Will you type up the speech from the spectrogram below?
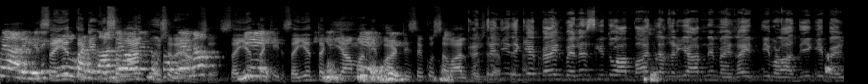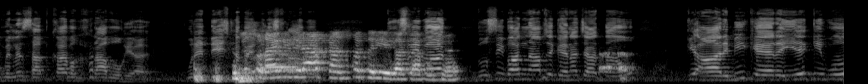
में आ रही है सैयद तकी को सवाल पूछ रहे हैं हैं आपसे। सैयद तकी सैयद तकी आम आदमी पार्टी से कुछ सवाल पूछ रहे जी थे देखिए बैंक बैलेंस की तो आप बात न करिए आपने महँगाई इतनी बढ़ा दी है कि बैंक बैलेंस आपका खराब हो गया है। पूरे देश का सुनाई नहीं दे रहा आप ट्रांसफ़र करिएगा है? दूसरी बात मैं आपसे कहना चाहता हूँ कि आर्मी कह रही है कि वो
